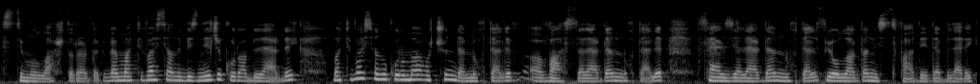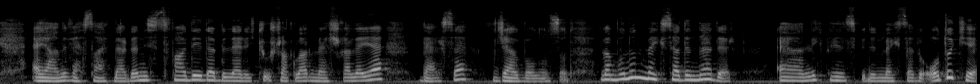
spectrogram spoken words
stimullaşdırırdıq və motivasiyanı biz necə qura bilərdik? Motivasiyanı qurmaq üçün də müxtəlif vasitələrdən, müxtəlif fərziyyələrdən, müxtəlif yollardan istifadə edə bilərik. Əyani vəsaitlərdən istifadə edə bilərik ki, uşaqlar məşğələyə, dərsə cəlb olunsun. Və bunun məqsədi nədir? Əyanilik prinsipinin məqsədi odur ki,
